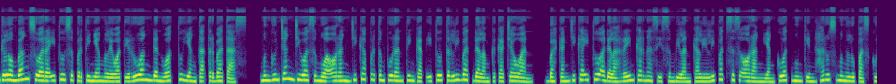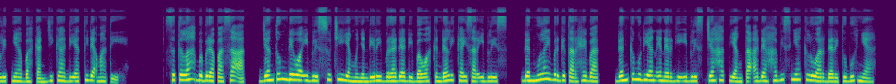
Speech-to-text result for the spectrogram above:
Gelombang suara itu sepertinya melewati ruang dan waktu yang tak terbatas, mengguncang jiwa semua orang jika pertempuran tingkat itu terlibat dalam kekacauan, bahkan jika itu adalah reinkarnasi sembilan kali lipat seseorang yang kuat mungkin harus mengelupas kulitnya bahkan jika dia tidak mati. Setelah beberapa saat, jantung Dewa Iblis Suci yang menyendiri berada di bawah kendali Kaisar Iblis, dan mulai bergetar hebat, dan kemudian energi iblis jahat yang tak ada habisnya keluar dari tubuhnya,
